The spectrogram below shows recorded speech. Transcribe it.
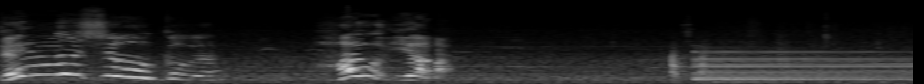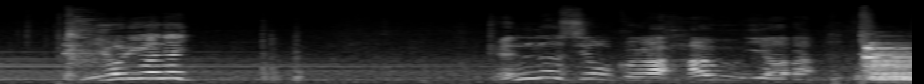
天の証拠が歯をいわば身寄りがない天の証拠がはういわば。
